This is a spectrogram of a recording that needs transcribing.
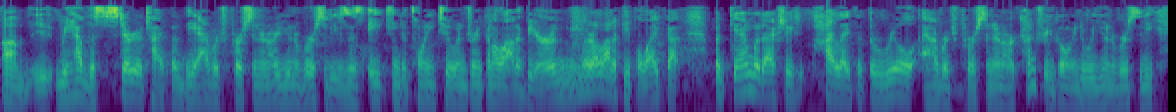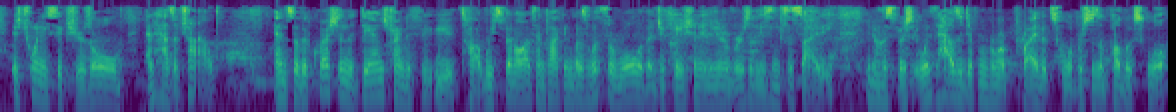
Um, we have this stereotype of the average person in our universities is 18 to 22 and drinking a lot of beer, and there are a lot of people like that. But Dan would actually highlight that the real average person in our country going going to a university is 26 years old and has a child. And so the question that Dan's trying to figure, we spent a lot of time talking about is what's the role of education in universities in society? You know, especially with, how's it different from a private school versus a public school?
